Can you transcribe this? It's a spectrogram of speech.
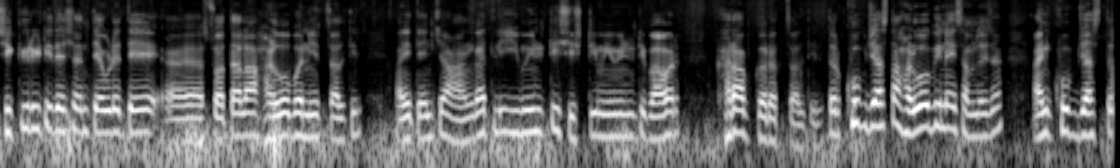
सिक्युरिटी देशान तेवढे ते स्वतःला हळवं बनवीत चालतील आणि त्यांच्या अंगातली इम्युनिटी सिस्टीम इम्युनिटी पॉवर खराब करत चालतील. तर खूप जास्त हळवं बी नाही समजायचं आणि खूप जास्त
